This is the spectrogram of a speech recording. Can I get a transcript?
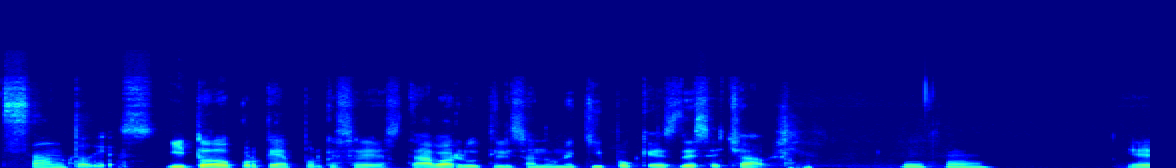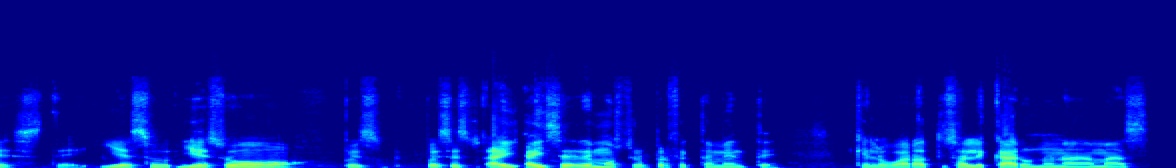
Santo Dios. ¿Y todo por qué? Porque se estaba reutilizando un equipo que es desechable. este, y eso, y eso pues, pues ahí, ahí se demostró perfectamente que lo barato sale caro, no nada más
